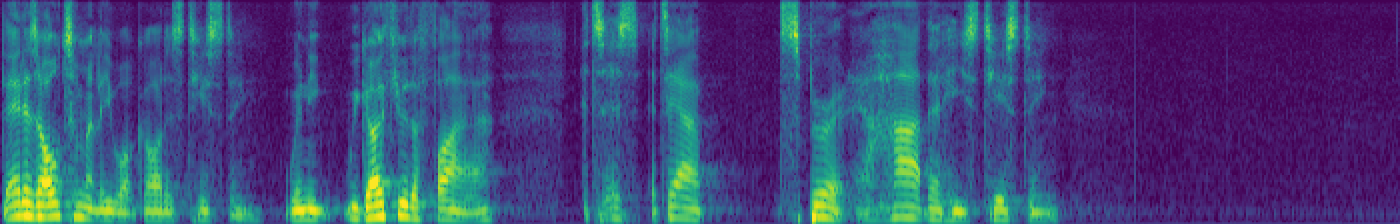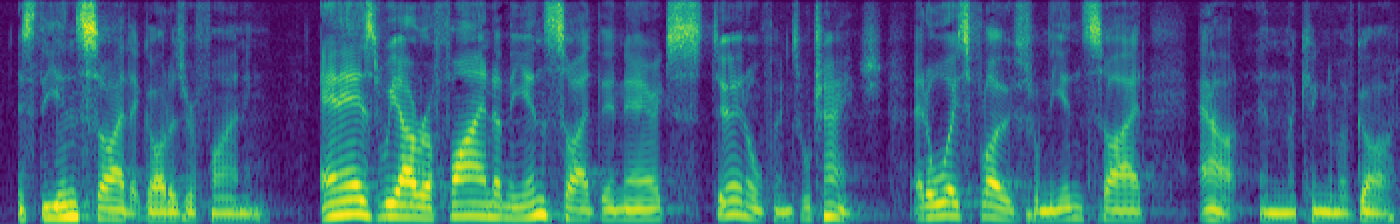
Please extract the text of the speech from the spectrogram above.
That is ultimately what God is testing when he, we go through the fire, it's, his, it's our spirit, our heart that He's testing. It's the inside that God is refining. And as we are refined on the inside, then our external things will change. It always flows from the inside out in the kingdom of God.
